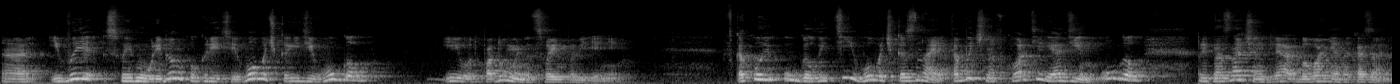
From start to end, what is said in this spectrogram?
А, и вы своему ребенку говорите, Вовочка, иди в угол и вот подумай над своим поведением. В какой угол идти, Вовочка знает. Обычно в квартире один угол предназначен для отбывания наказаний.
